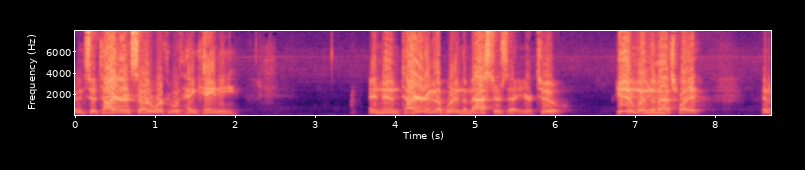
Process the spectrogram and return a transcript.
and so Tiger had started working with Hank Haney, and then Tiger ended up winning the Masters that year too. He didn't win the match play in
